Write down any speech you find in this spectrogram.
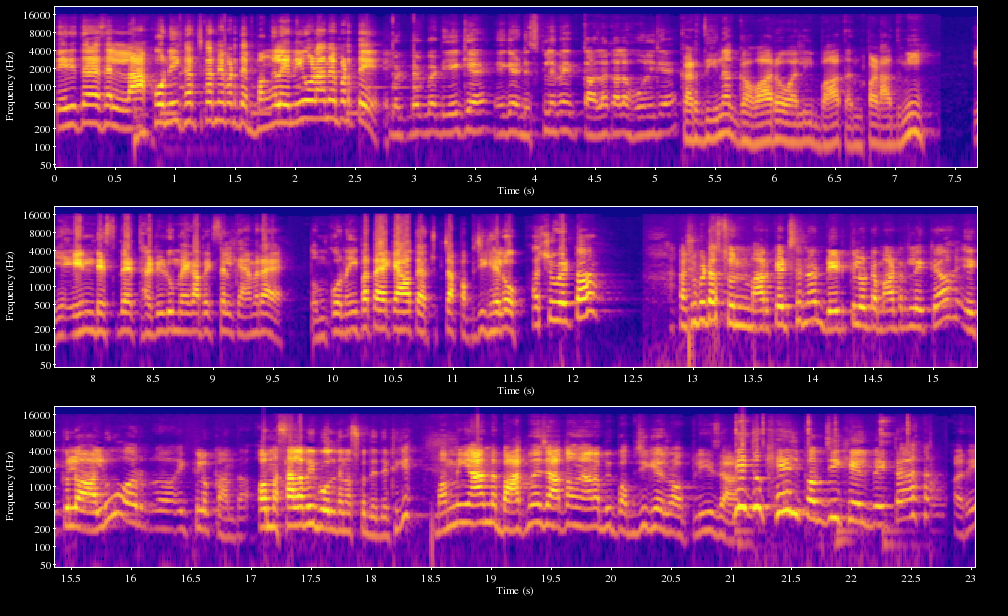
तेरी तरह से लाखों नहीं खर्च करने पड़ते बंगले नहीं उड़ाने पड़ते। बट बट बट ये क्या है? ये क्या डिस्प्ले पे काला काला होल क्या है? कर दी ना गवारों वाली बात अनपढ़ आदमी। ये इन डिस्प्ले 32 मेगापिक्सल कैमरा है। तुमको नहीं पता है क्या होता है? चुपचाप पबजी खेलो। अशु बेटा अशु बेटा सुन मार्केट से ना डेढ़ किलो टमाटर लेके आ एक किलो आलू और एक किलो कांदा और मसाला भी बोल देना उसको दे दे ठीक है? मम्मी यार मैं बाद में जाता हूँ यार अभी पबजी खेल रहा हूँ प्लीज़ यार। नहीं तू खेल पबजी खेल बेटा। अरे।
